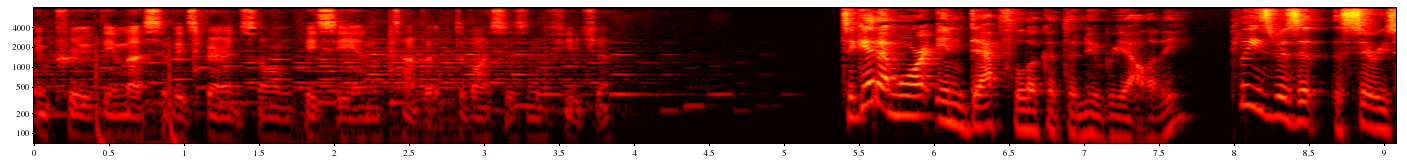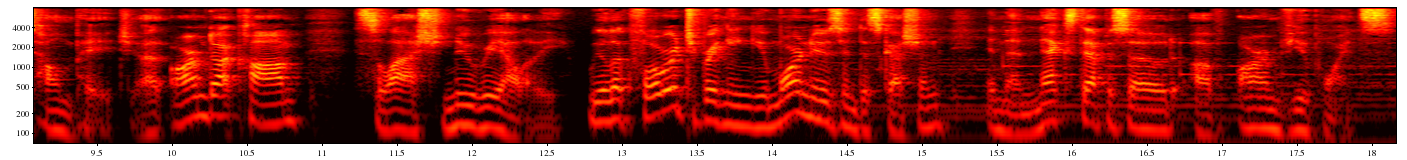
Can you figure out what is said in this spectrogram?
improve the immersive experience on PC and tablet devices in the future. To get a more in depth look at the new reality, please visit the series homepage at arm.com slash new reality. We look forward to bringing you more news and discussion in the next episode of ARM Viewpoints.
